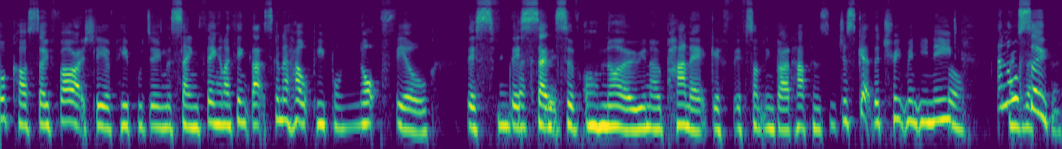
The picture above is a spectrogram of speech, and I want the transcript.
podcast so far actually of people doing the same thing and I think that's going to help people not feel this this sense of oh no, you know, panic if if something bad happens and just get the treatment you need. Sure. And also Exactly.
